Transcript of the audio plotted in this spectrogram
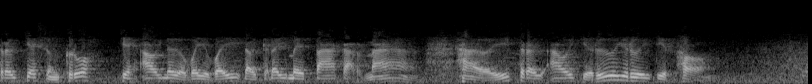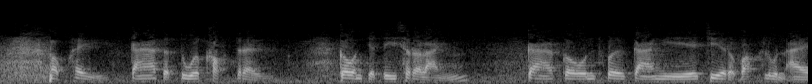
ត្រូវចេះសង្គ្រោះចេះឲ្យនៅអ្វីអ្វីដោយក្តីមេត្តាករុណា ហើយត្រូវឲ្យជារឿយរឿយទៀតផង 20ការទទួលខុសត្រូវកូនជាទីស្រឡាញ់ការកូនធ្វើការងារជារបស់ខ្លួនឯ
